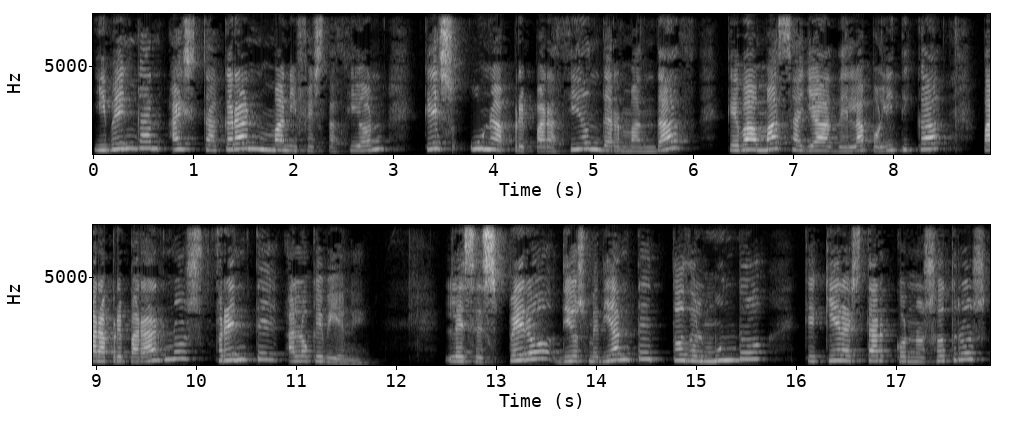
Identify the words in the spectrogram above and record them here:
y vengan a esta gran manifestación que es una preparación de hermandad que va más allá de la política para prepararnos frente a lo que viene. Les espero, Dios mediante, todo el mundo que quiera estar con nosotros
